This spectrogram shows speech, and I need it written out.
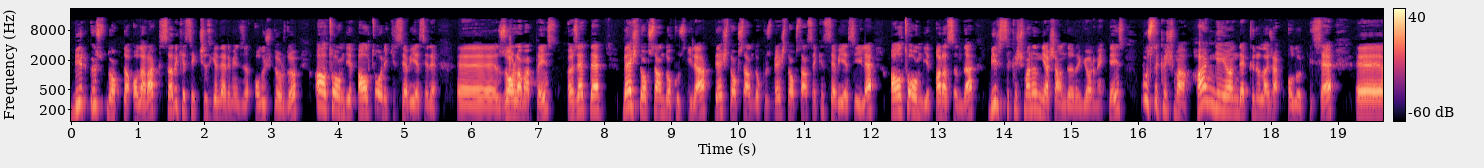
bir üst nokta olarak sarı kesik çizgilerimizin oluşturduğu 6.11-6.12 seviyesini e, zorlamaktayız. Özetle 5.99 ila 5.99-5.98 seviyesi ile 6.11 arasında bir sıkışmanın yaşandığını görmekteyiz. Bu sıkışma hangi yönde kırılacak olur ise e,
